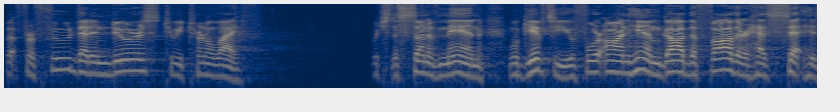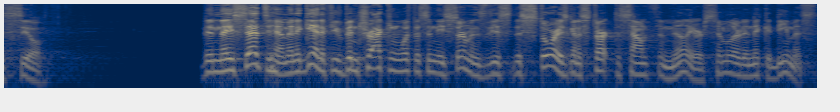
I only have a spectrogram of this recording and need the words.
but for food that endures to eternal life, which the Son of Man will give to you, for on him God the Father has set his seal. Then they said to him, and again, if you've been tracking with us in these sermons, this, this story is going to start to sound familiar, similar to Nicodemus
